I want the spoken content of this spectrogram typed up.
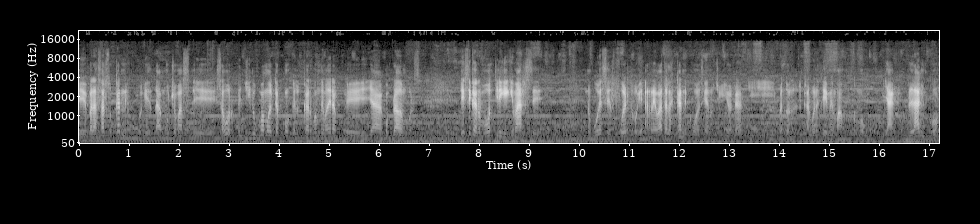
eh, para asar sus carnes, porque da mucho más eh, sabor. En Chile ocupamos el carbón, de madera eh, ya comprado en bolsa. Ese carbón tiene que quemarse, no puede ser fuerte porque arrebata las carnes, como decían los chiquillos acá, y cuando el carbón esté como ya blanco,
